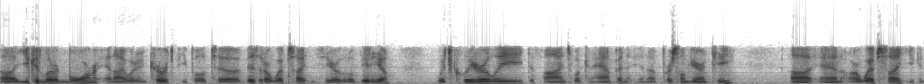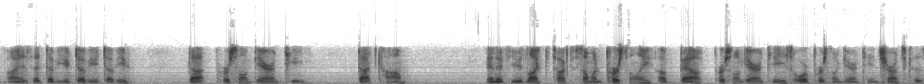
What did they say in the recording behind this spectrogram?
Uh, you can learn more, and I would encourage people to visit our website and see our little video, which clearly defines what can happen in a personal guarantee. Uh, and our website you can find is at www.personalguarantee.com. And if you'd like to talk to someone personally about personal guarantees or personal guarantee insurance, because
